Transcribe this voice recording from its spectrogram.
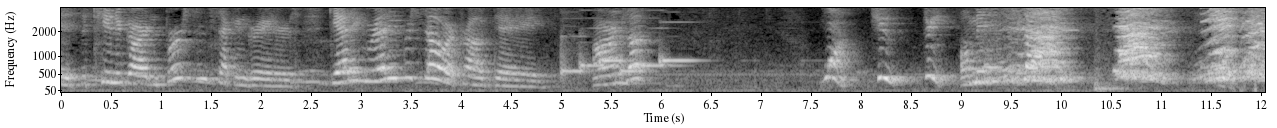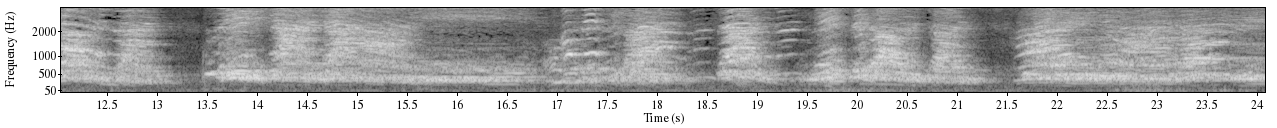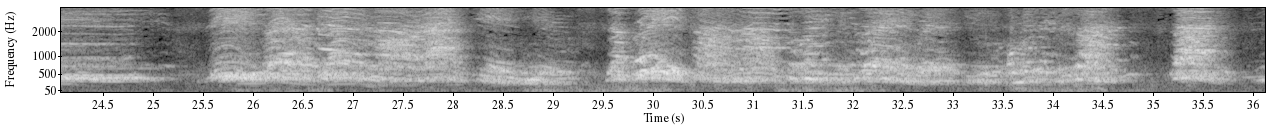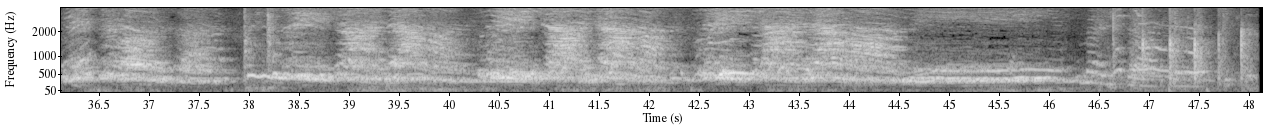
is the kindergarten first and second graders getting ready for sauerkraut day. Arms up. One, two, three. Oh, Mr. Sun, Amazing.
